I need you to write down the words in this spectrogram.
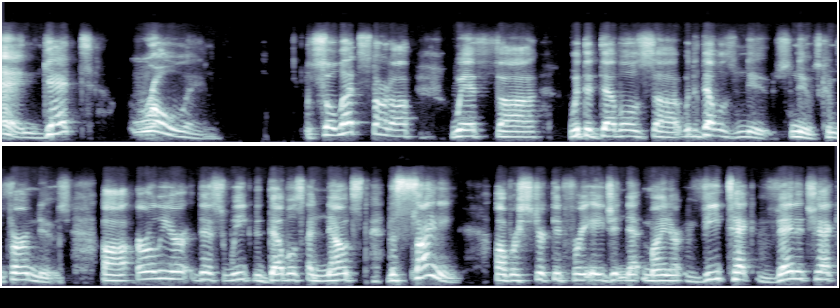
and get rolling. So let's start off with uh, with the Devils uh, with the Devils news news confirmed news. Uh, earlier this week, the Devils announced the signing of restricted free agent netminder Vitek Vanecek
